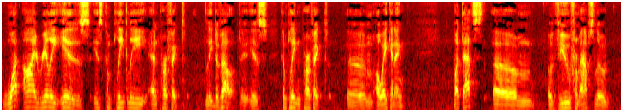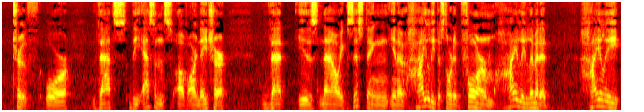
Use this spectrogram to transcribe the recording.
what I really is, is completely and perfectly developed, is complete and perfect um, awakening. But that's um, a view from absolute truth, or that's the essence of our nature that is now existing in a highly distorted form, highly limited, highly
